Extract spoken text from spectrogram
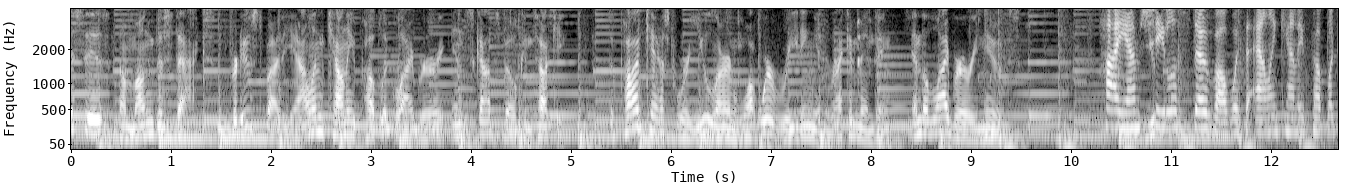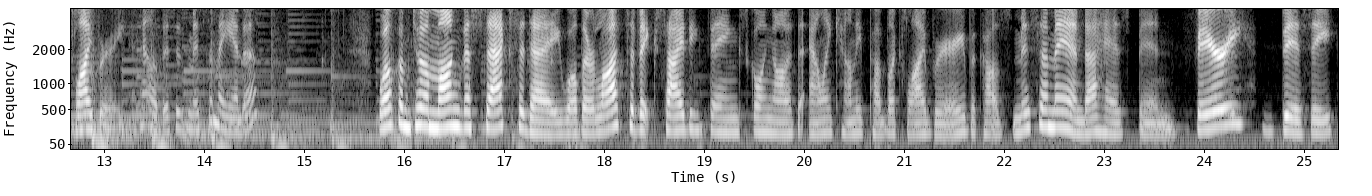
This is Among the Stacks, produced by the Allen County Public Library in Scottsville, Kentucky, the podcast where you learn what we're reading and recommending in the library news. Hi, I'm Sheila Stovall with the Allen County Public Library. Hello, this is Miss Amanda. Welcome to Among the Stacks today. Well, there are lots of exciting things going on at the Allen County Public Library because Miss Amanda has been very busy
